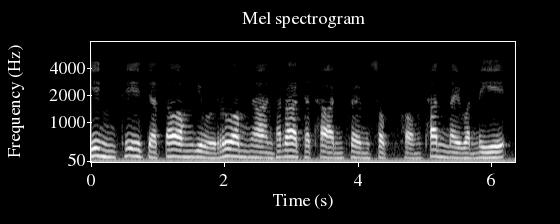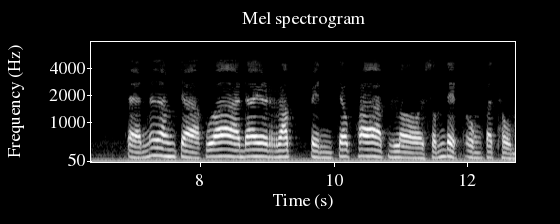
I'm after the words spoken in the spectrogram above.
ยิ่งที่จะต้องอยู่ร่วมงานพระราชทานเพลิงศพของท่านในวันนี้ แต่เนื่องจากว่าได้รับเป็นเจ้าภาพหล่อสมเด็จองค์ปฐม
